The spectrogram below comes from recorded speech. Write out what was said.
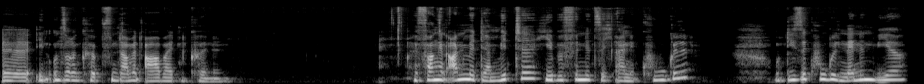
äh, in unseren Köpfen damit arbeiten können. Wir fangen an mit der Mitte. Hier befindet sich eine Kugel und diese Kugel nennen wir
